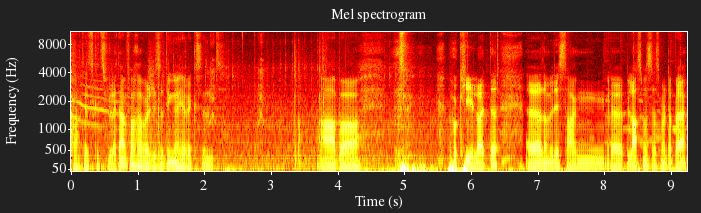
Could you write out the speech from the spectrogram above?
Ich dachte, jetzt geht es vielleicht einfacher, weil diese Dinger hier weg sind. Aber okay, Leute, äh, dann würde ich sagen, äh, belassen wir es erstmal dabei.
